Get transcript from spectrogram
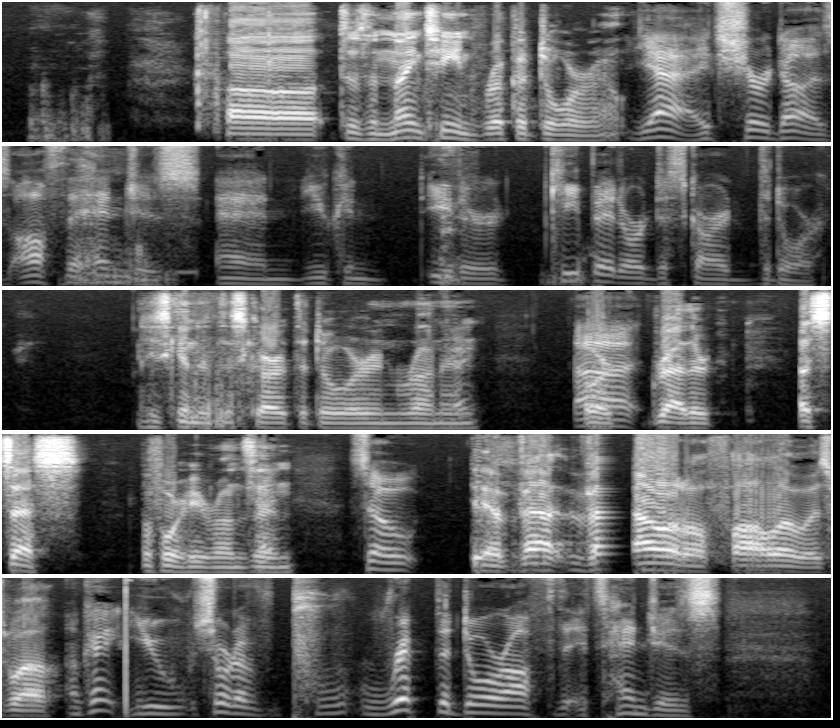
Uh, does a 19 rip a door out? Yeah, it sure does off the hinges, and you can either keep it or discard the door. He's gonna discard the door and run in, or Uh, rather, assess before he runs in. so Yeah, Va- Valid will follow as well. Okay, you sort of pr- rip the door off its hinges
